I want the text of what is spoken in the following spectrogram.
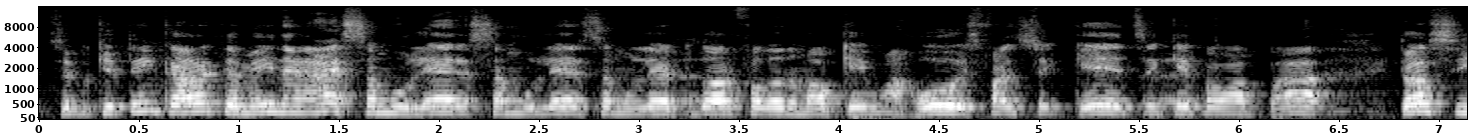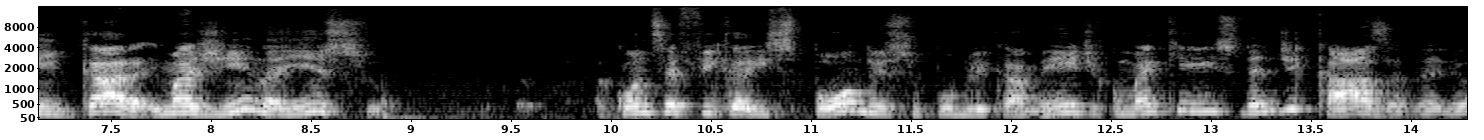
Você- Porque tem cara que também, né? Ah, essa mulher, essa mulher, essa mulher, toda hora falando mal, queima arroz, faz não sei o que, não sei o que, papapá. Então, assim, cara, imagina isso. Quando você fica expondo isso publicamente, como é que é isso dentro de casa, velho?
